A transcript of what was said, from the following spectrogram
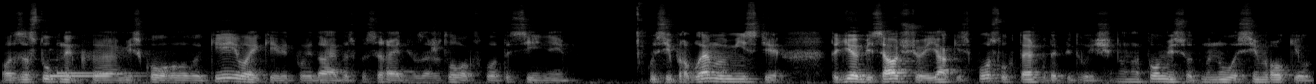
от заступник е, міського голови Києва, який відповідає безпосередньо за житлово-експлуатаційні усі проблеми в місті, тоді обіцяв, що якість послуг теж буде підвищена. Натомість, от минуло 7 років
